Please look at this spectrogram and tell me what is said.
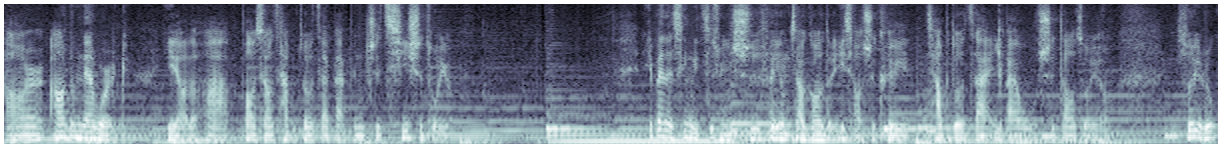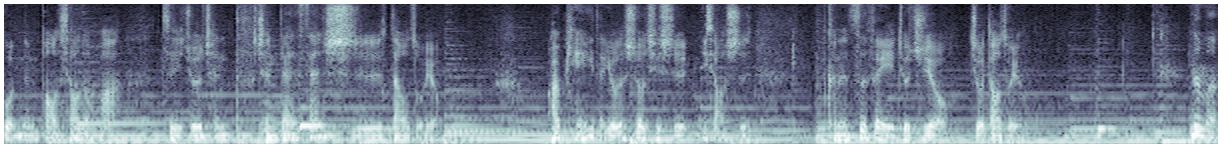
而 out of network 医疗的话，报销差不多在百分之七十左右。一般的心理咨询师费用较高的，一小时可以差不多在一百五十刀左右。所以如果能报销的话，自己就是承承担三十刀左右。而便宜的，有的时候其实一小时可能自费也就只有九刀左右。那么。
